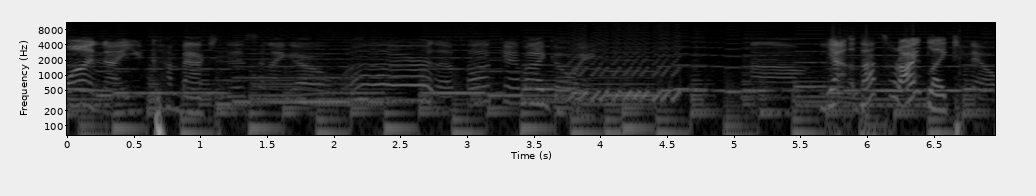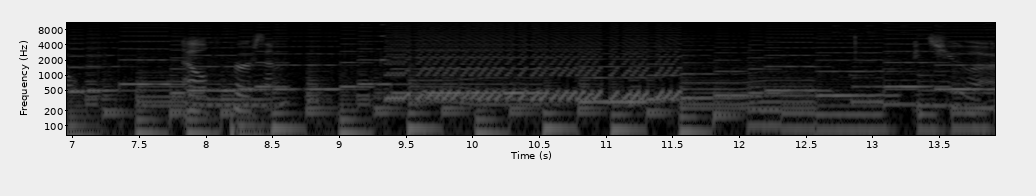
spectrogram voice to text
One, I you come back to this and I go, where the fuck am I going? Um, yeah, that's what I'd like to know, elf person. Mitula.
